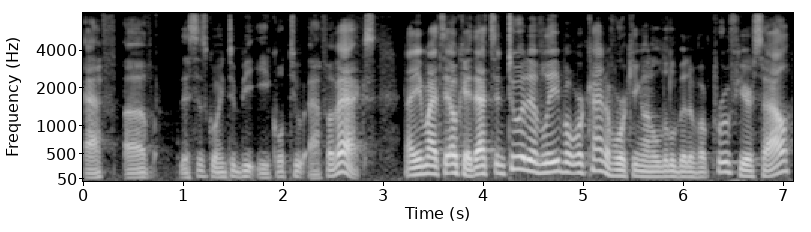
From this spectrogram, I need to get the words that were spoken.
f of this is going to be equal to f of x. Now you might say, okay, that's intuitively, but we're kind of working on a little bit of a proof here, Sal.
